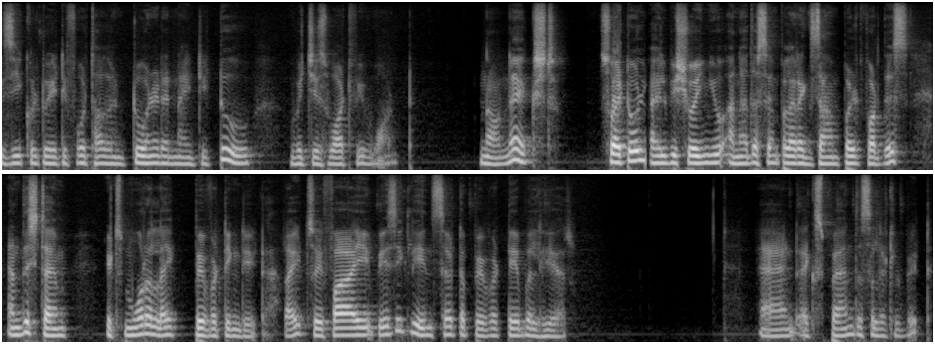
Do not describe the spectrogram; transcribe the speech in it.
is equal to 84,292 which is what we want. Now next, so I told I'll be showing you another simpler example for this and this time it's more like pivoting data, right? So if I basically insert a pivot table here and expand this a little bit.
